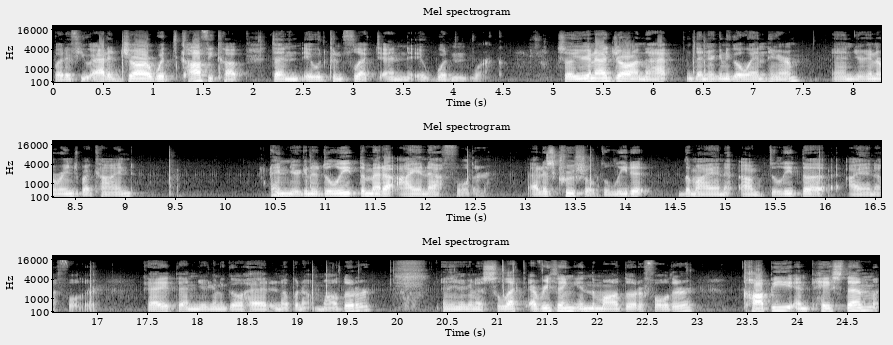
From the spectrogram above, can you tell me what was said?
But if you add a jar with coffee cup, then it would conflict and it wouldn't work. So you're going to add jar on that. Then you're going to go in here and you're going to arrange by kind. And you're going to delete the meta INF folder. That is crucial. Delete it. The my um, delete the INF folder. Okay, then you're going to go ahead and open up mod loader. And then you're going to select everything in the mod loader folder, copy and paste them,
